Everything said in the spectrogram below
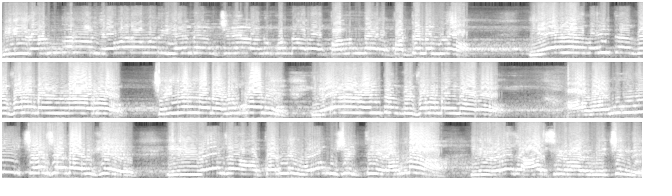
మీరందరూ ఎవరెవరు ఏమేమి చేయాలనుకున్నారో పలమనేరు పట్టణంలో ఏవేవైతే విఫలమైనారో చెయ్యాలని అనుకోని ఏవేవైతే విఫలమైనారో అవన్నీ చేసేదానికి ఈ రోజు ఆ తల్లి ఓం శక్తి అమ్మ ఈ రోజు ఆశీర్వాదం ఇచ్చింది.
